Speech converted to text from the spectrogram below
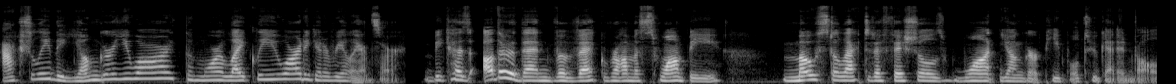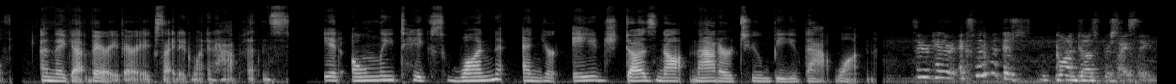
Actually, the younger you are, the more likely you are to get a real answer. Because other than Vivek Ramaswamy, most elected officials want younger people to get involved. And they get very, very excited when it happens. It only takes one, and your age does not matter to be that one. Senator Koehler, explain what this law does precisely.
